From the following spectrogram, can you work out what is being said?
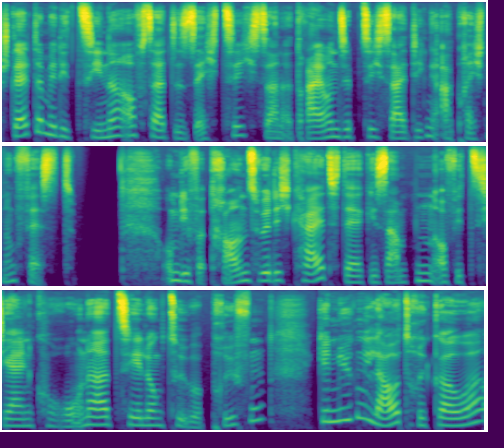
stellt der Mediziner auf Seite 60 seiner 73-seitigen Abrechnung fest. Um die Vertrauenswürdigkeit der gesamten offiziellen Corona-Erzählung zu überprüfen, genügen laut Rückauer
